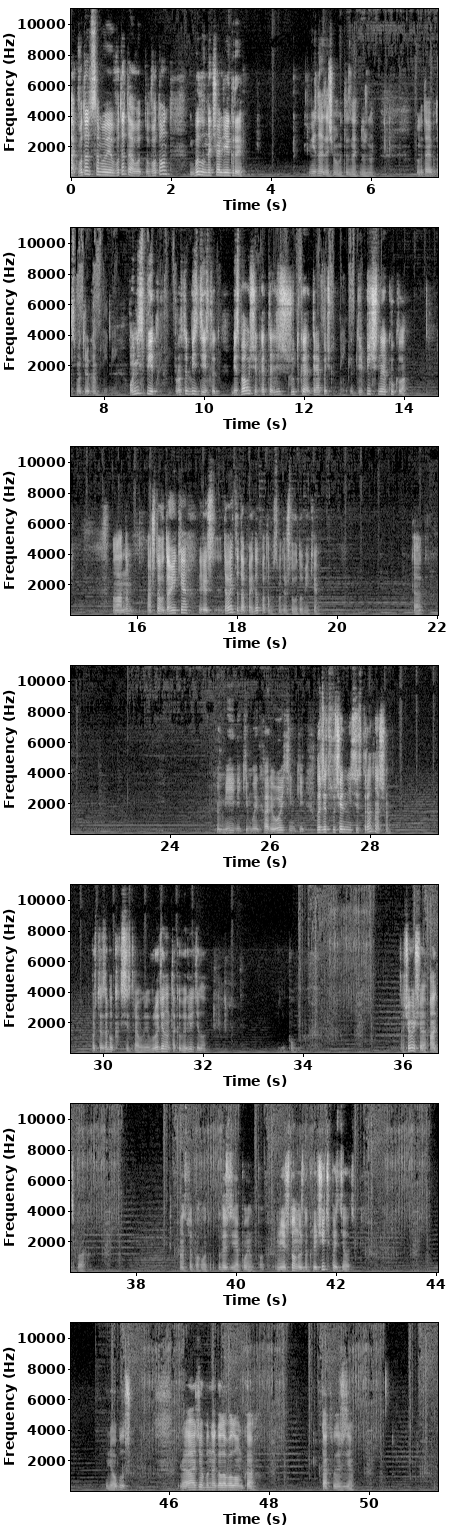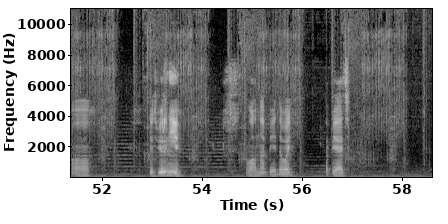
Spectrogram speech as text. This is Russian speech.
Так, вот это самое, вот это, вот, вот он был в начале игры. Не знаю, зачем вам это знать нужно. Ну-ка, я осмотрю-ка. Он не спит, просто бездействует. Без бабочек это лишь жуткая тряпочка, тряпичная кукла. Ладно, а что в домике? Или давай туда пойду, потом посмотрю, что в домике. Так. Миленький мой, хорошенький. Подожди, это случайно не сестра наша? Просто я забыл, как сестра выглядела. Вроде она так и выглядела. Не помню. А чем еще? А, типа, а, стой, походу. Подожди, я понял. Мне что, нужно ключи, типа, сделать? Или облачко? Бля, ебаная головоломка. Так, подожди. А... Опять верни. Ладно, опять давай. Опять.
